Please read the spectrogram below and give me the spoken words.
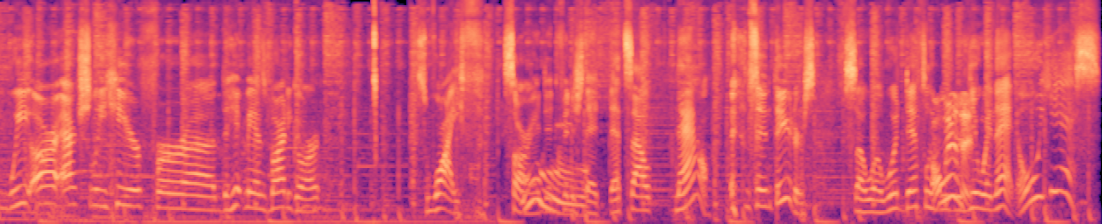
right. we are actually here for uh, the Hitman's Bodyguard. His wife. Sorry, I didn't finish that. That's out now. it's in theaters. So uh, we're definitely Oh, be is it? reviewing that. Oh yes.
